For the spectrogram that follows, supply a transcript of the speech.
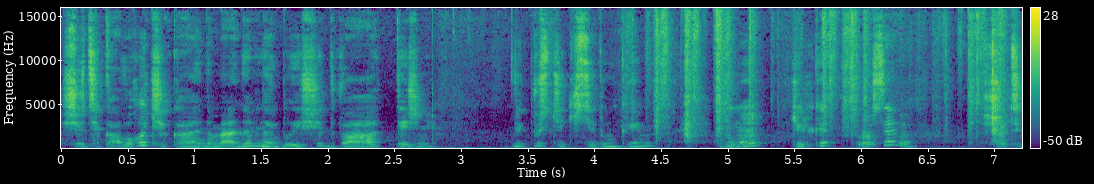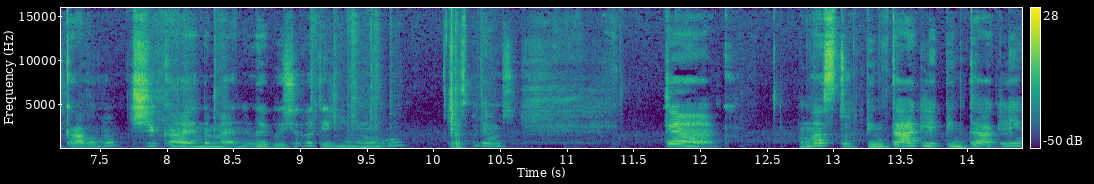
Що цікавого чекає на мене в найближчі два тижні. Відпустіть всі думки. Думаю тільки про себе. Що цікавого чекає на мене в найближчі два тижні. Ну, зараз подивимось. Так, у нас тут пінтаклі, пінтаклі.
